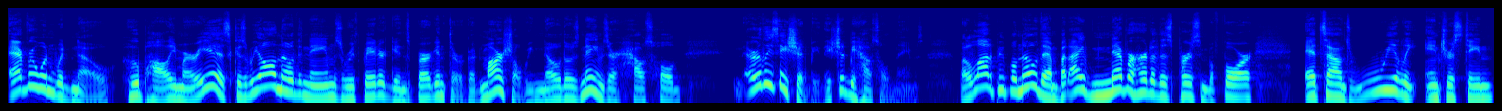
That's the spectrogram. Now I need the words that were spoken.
everyone would know who Pauli Murray is because we all know the names Ruth Bader Ginsburg and Thurgood Marshall. We know those names are household, or at least they should be. They should be household names. But a lot of people know them, but I've never heard of this person before. It sounds really interesting.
